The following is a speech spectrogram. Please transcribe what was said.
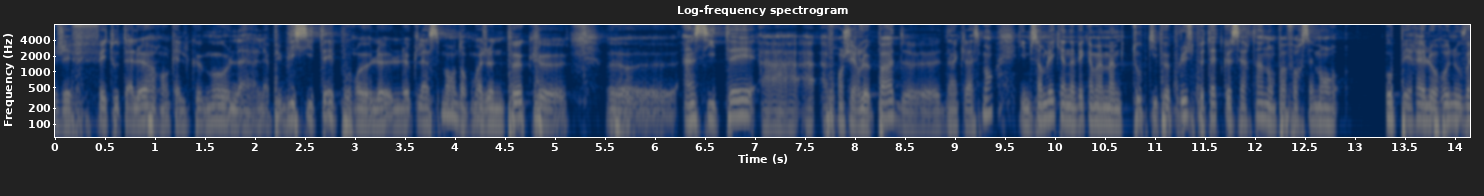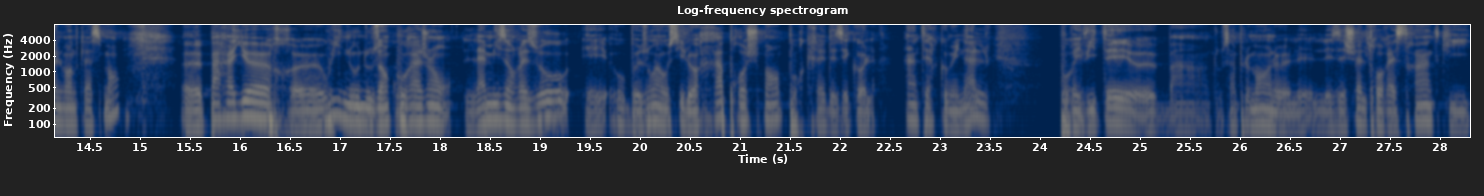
j'ai fait tout à l'heure en quelques mots la, publicité pour euh, le, classement, donc moi je ne peux que euh, inciter à, franchir le pas d'un classement. Il me semblait qu'il y en avait quand même un tout petit peu plus, peut-être que certains n'ont pas forcément opéré le renouvellement de classement. par ailleurs, oui, nous nous encourageons la mise en réseau et au besoin aussi le rapprochement pour créer des écoles intercommunales pour éviter euh, ben, tout simplement les, échelles trop restreintes qui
